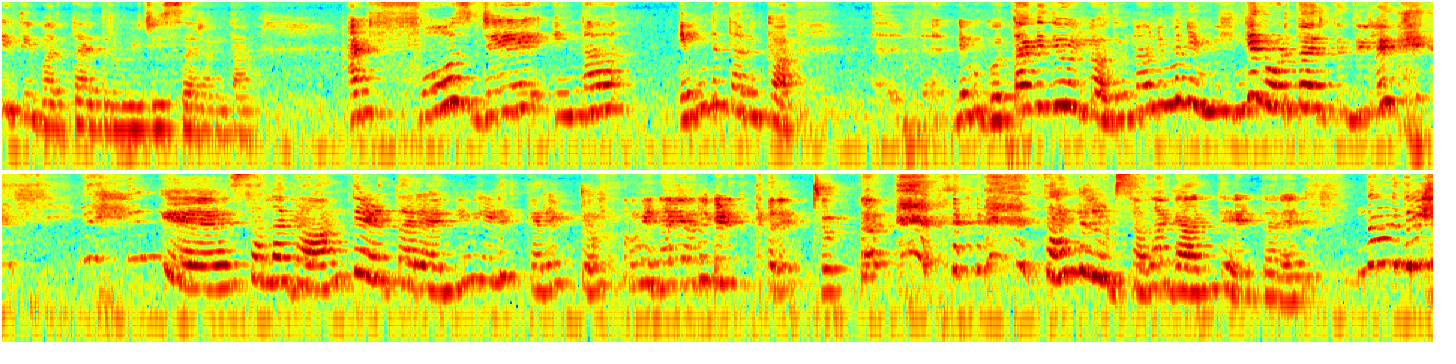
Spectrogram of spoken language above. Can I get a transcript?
ರೀತಿ ಬರ್ತಾ ಇದ್ರು ವಿಜಯ್ ಸರ್ ಅಂತ. ಆ್ಯಂಡ್ ಫಸ್ಟ್ ಡೇ ಇಂದ ಎಂಡ್ ತನಕ, ನಿಮ್ಗೆ ಗೊತ್ತಾಗಿದೆಯೋ ಇಲ್ಲೋ ಅದು ನಾವು ನಿಮ್ಮ ನಿಮ್ಗೆ ಹಿಂಗೆ ನೋಡ್ತಾ ಇರ್ತಿದ್ವಿ. ಲೈಕ್ ಹಿಂಗೆ ಸಲಗ ಅಂತ ಹೇಳ್ತಾರೆ. ನೀವು ಹೇಳಿದ್ ಕರೆಕ್ಟು ವಿನಯ್ ಅವ್ರು ಹೇಳಿದ್ ಕರೆಕ್ಟು ಸ್ಯಾಂಡಲ್ವುಡ್ ಸಲಗ ಅಂತ ಹೇಳ್ತಾರೆ. ನೋಡಿದ್ರೆ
